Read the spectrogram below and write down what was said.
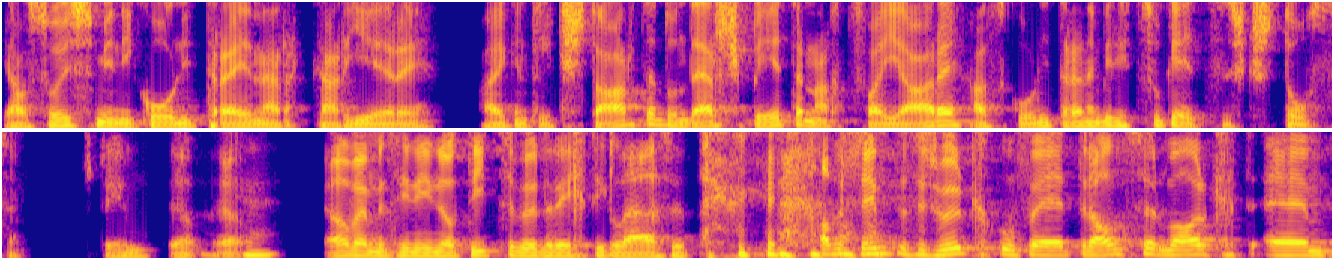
Ja, so ist meine Goalie-Trainer-Karriere eigentlich gestartet und erst später, nach zwei Jahren, als Goalie-Trainer bin ich zu Getzes gestoßen. Stimmt, ja. ja. Okay. Ja, wenn man seine Notizen würde richtig lesen. Aber stimmt, das ist wirklich auf dem Transfermarkt, ähm,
